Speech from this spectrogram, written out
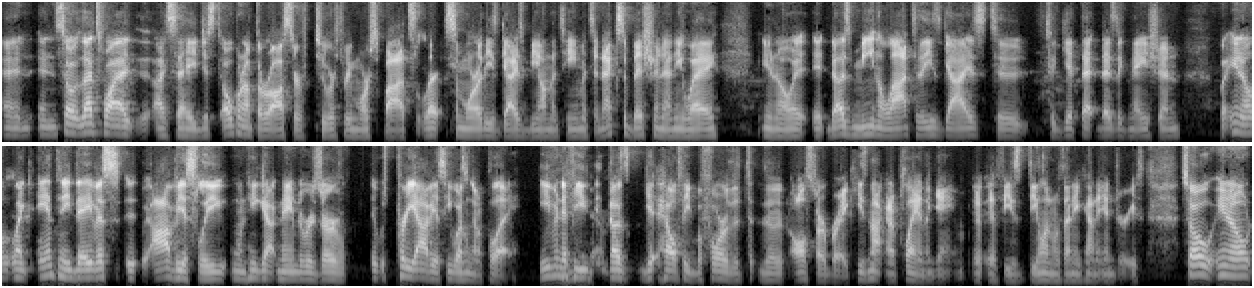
And and so that's why I, I say just open up the roster two or three more spots. Let some more of these guys be on the team. It's an exhibition anyway. You know, it, it does mean a lot to these guys to to get that designation. But you know, like Anthony Davis, obviously when he got named to reserve, it was pretty obvious he wasn't going to play. Even if he yeah. does get healthy before the the All Star break, he's not going to play in the game if he's dealing with any kind of injuries. So you know,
